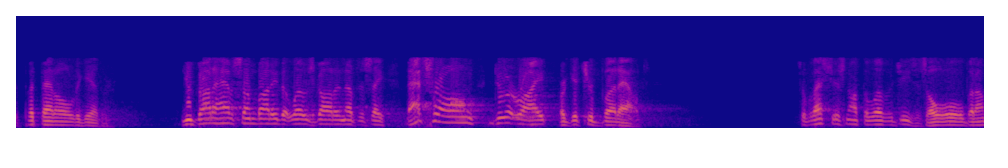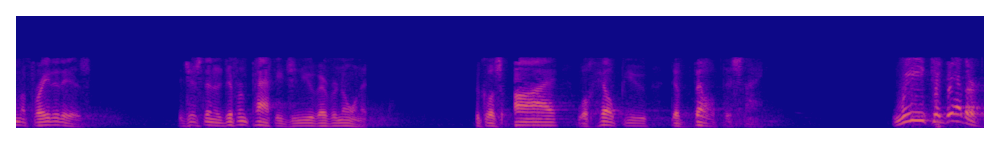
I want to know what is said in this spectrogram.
to put that all together. You've got to have somebody that loves God enough to say, that's wrong, do it right, or get your butt out. So well, that's just not the love of Jesus. Oh, but I'm afraid it is. It's just in a different package than you've ever known it. Because I will help you develop this thing. We together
